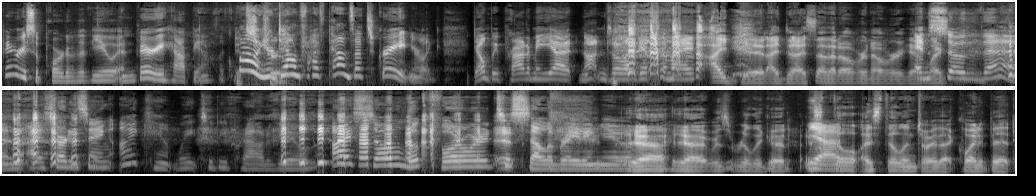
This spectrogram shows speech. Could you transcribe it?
very supportive of you and very happy. And I was like, wow, you're down five pounds. That's great. And you're like, don't be proud of me yet. Not until I get to my. i did i did i said that over and over again and so then I started saying, I can't wait to be proud of you. I so look forward to celebrating you. Yeah, yeah, it was really good. I Yeah. still I still enjoy that quite a bit.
